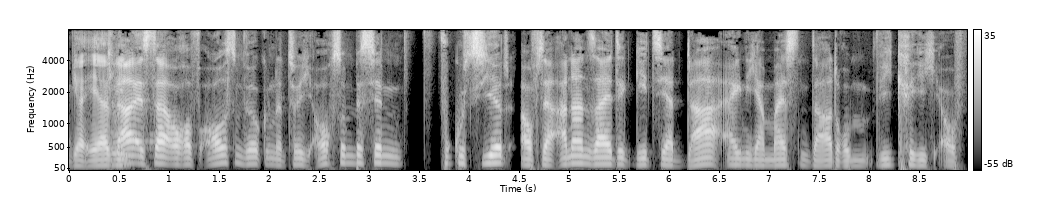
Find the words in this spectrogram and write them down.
Ja, eher Klar ist da auch auf Außenwirkung natürlich auch so ein bisschen fokussiert. Auf der anderen Seite geht es ja da eigentlich am meisten darum, wie kriege ich auf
